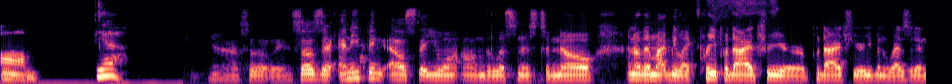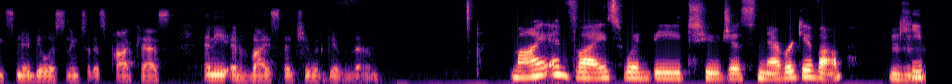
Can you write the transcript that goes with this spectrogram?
Um, yeah. Yeah, absolutely. So, is there anything else that you want um, the listeners to know? I know there might be like pre podiatry or podiatry or even residents maybe listening to this podcast. Any advice that you would give them? My advice would be to just never give up, mm-hmm. keep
